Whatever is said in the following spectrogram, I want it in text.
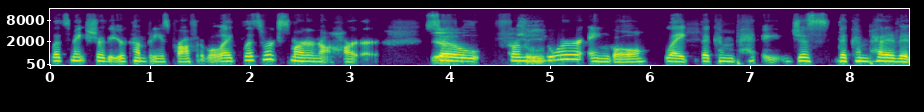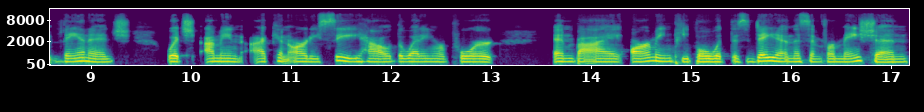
let's make sure that your company is profitable. Like, let's work smarter, not harder. Yeah, so, from absolutely. your angle, like the comp- eh, just the competitive advantage, which I mean, I can already see how the wedding report and by arming people with this data and this information.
